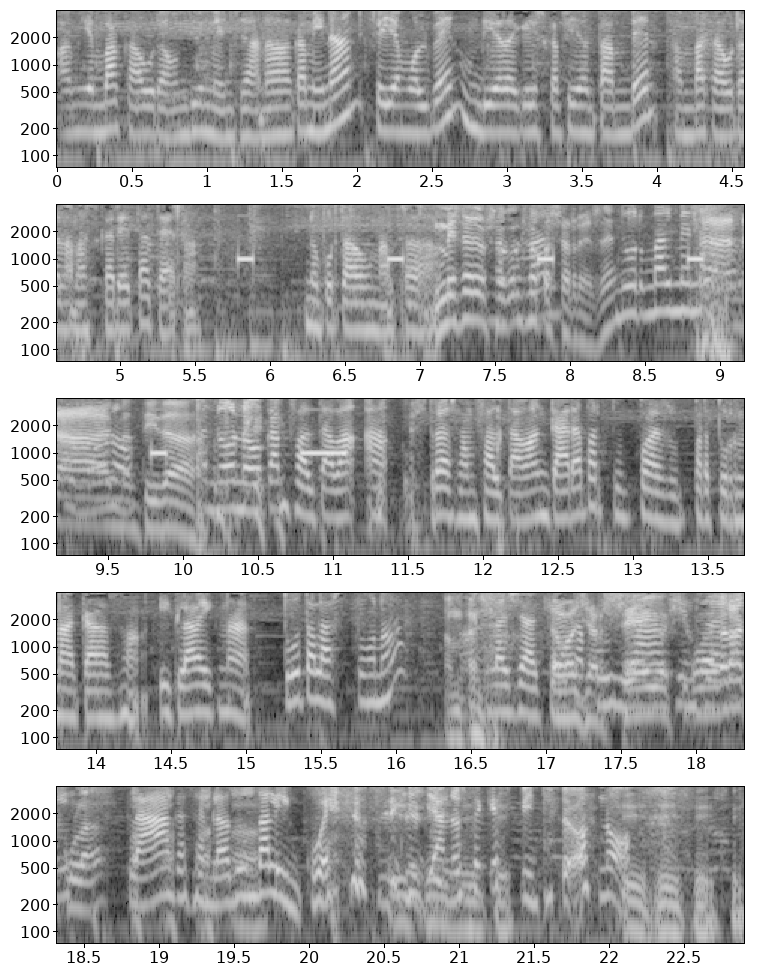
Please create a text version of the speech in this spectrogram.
a mi em va caure un diumenge, anava caminant, feia molt vent, un dia d'aquells que feien tan vent, em va caure la mascareta a terra. No portava una altra... Més de 10 segons no passa res, eh? Normalment... Anda, mentida. No, no, que em faltava... Ah, ostres, em faltava encara per, per, per tornar a casa. I clar, vaig anar tota l'estona Amb- la jaqueta Amb el jersei, així com aquí. Dràcula. Clar, que sembles un delinqüent. O sigui, ja no sé què és pitjor, no? Sí, sí, sí, sí.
